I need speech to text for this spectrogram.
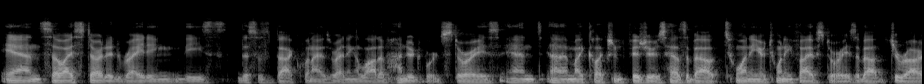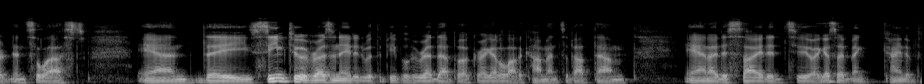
And so I started writing these. This was back when I was writing a lot of hundred word stories, and uh, my collection Fissures has about 20 or 25 stories about Gerard and Celeste. And they seem to have resonated with the people who read that book, or I got a lot of comments about them and I decided to. I guess I've been kind of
